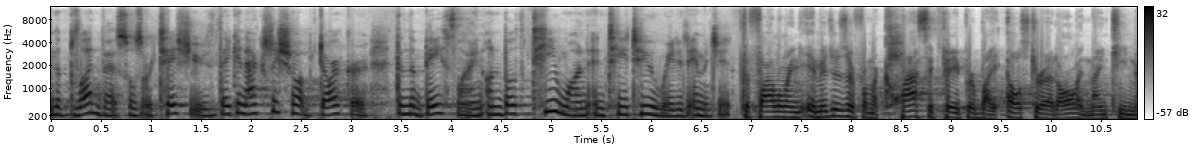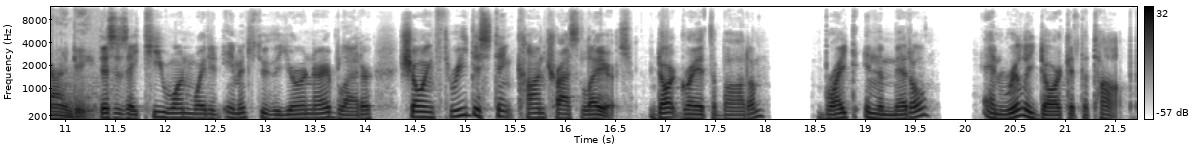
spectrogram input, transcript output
in the blood vessels or tissues, they can actually show up darker than the baseline on both T1 and T2 weighted images. The following images are from a classic paper by Elster et al. in 1990. This is a T1 weighted image through the urinary bladder showing three distinct contrast layers. Dark gray at the bottom, bright in the middle, and really dark at the top.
